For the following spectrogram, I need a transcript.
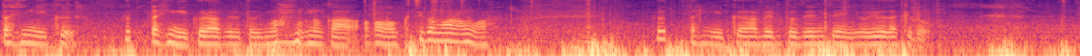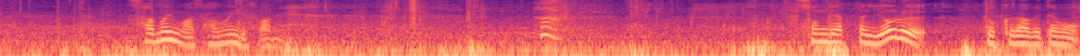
た日にく降った日に比べると今もなんかあ口が回らんわ。降った日に比べると全然余裕だけど寒いもは寒いですわね、はあ、そんでやっぱり夜と比べても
